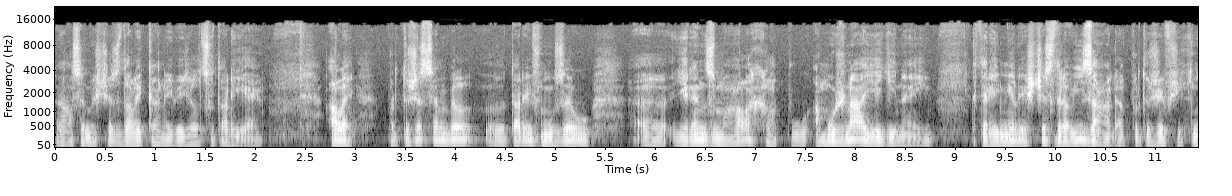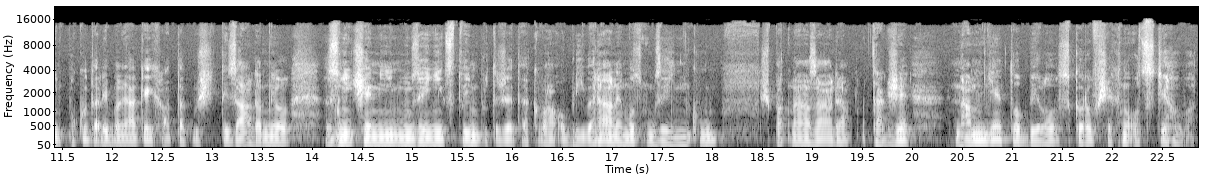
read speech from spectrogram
Já jsem ještě zdaleka nevěděl, co tady je. Ale protože jsem byl eh, tady v muzeu eh, jeden z mála chlapů a možná jediný, který měl ještě zdravý záda, protože všichni, pokud tady byl nějaký chlap, tak už ty záda měl zničený muzejnictvím, protože je to taková oblíbená nemoc muzejníků, špatná záda. Takže na mě to bylo skoro všechno odstěhovat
